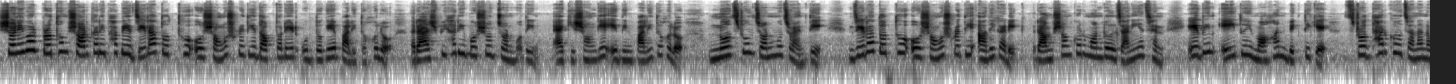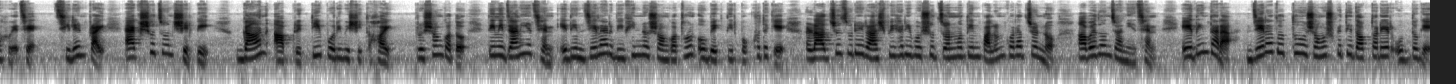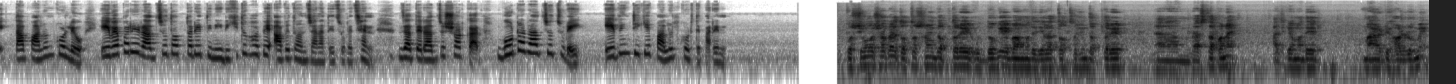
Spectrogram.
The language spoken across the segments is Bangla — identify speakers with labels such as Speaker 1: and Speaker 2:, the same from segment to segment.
Speaker 1: শনিবার প্রথম সরকারিভাবে জেলা তথ্য ও সংস্কৃতি দপ্তরের উদ্যোগে পালিত হল রাসবিহারী বসুর জন্মদিন। একই সঙ্গে এদিন পালিত হল নজরুল জন্মজয়ন্তী। জেলা তথ্য ও সংস্কৃতি আধিকারিক রামশঙ্কর মণ্ডল জানিয়েছেন, এদিন এই দুই মহান ব্যক্তিকে শ্রদ্ধার্ঘ জানানো হয়েছে। ছিলেন প্রায় একশো জন শিল্পী। গান আবৃত্তি পরিবেশিত হয়। প্রসঙ্গত, তিনি জানিয়েছেন, এদিন জেলার বিভিন্ন সংগঠন ও ব্যক্তির পক্ষ থেকে রাজ্য জুড়ে রাসবিহারী বসুর জন্মদিন পালন করার জন্য আবেদন জানিয়েছেন। এদিন তারা জেলা তথ্য ও সংস্কৃতি দপ্তরের উদ্যোগে তা পালন করলেও এ ব্যাপারে রাজ্য দপ্তরে তিনি লিখিতভাবে আবেদন জানাতে চলেছেন, যাতে রাজ্য সরকার গোটা রাজ্য জুড়েই এ দিনটিকে পালন করতে পারেন।
Speaker 2: পশ্চিমবঙ্গ সরকারের তথ্য দপ্তরের উদ্যোগে এবং আমাদের জেলা তথ্য দপ্তরের ব্যবস্থাপনায় আজকে আমাদের মায়োরিটি হল রুমে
